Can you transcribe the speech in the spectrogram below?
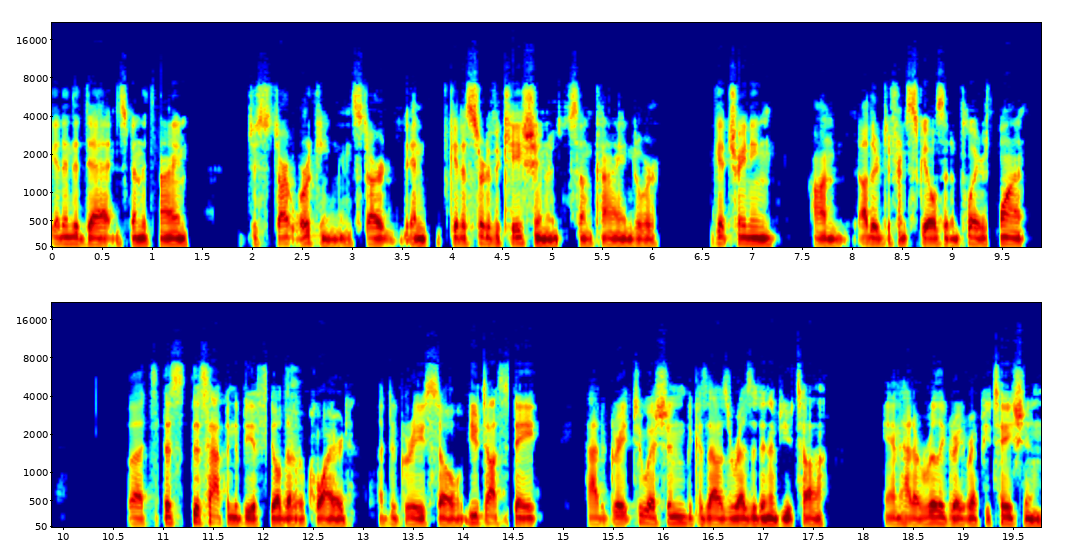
get into debt and spend the time, just start working and start and get a certification of some kind or get training on other different skills that employers want. But this this happened to be a field that required a degree. So Utah State had a great tuition because I was a resident of Utah and had a really great reputation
